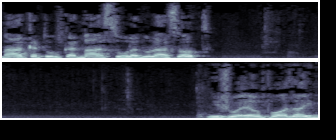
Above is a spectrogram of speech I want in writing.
מה כתוב כאן? מה אסור לנו לעשות? מישהו ער פה עדיין?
